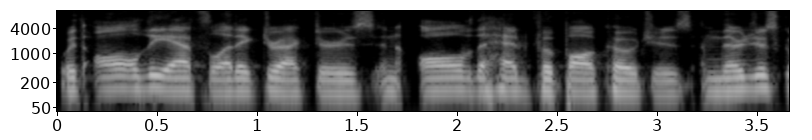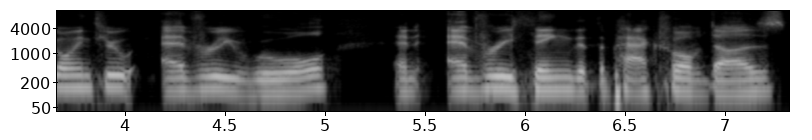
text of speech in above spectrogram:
with all the athletic directors and all of the head football coaches, and they're just going through every rule and everything that the Pac-12 does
